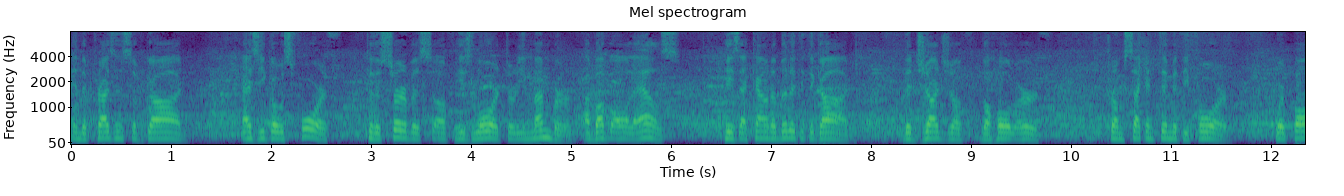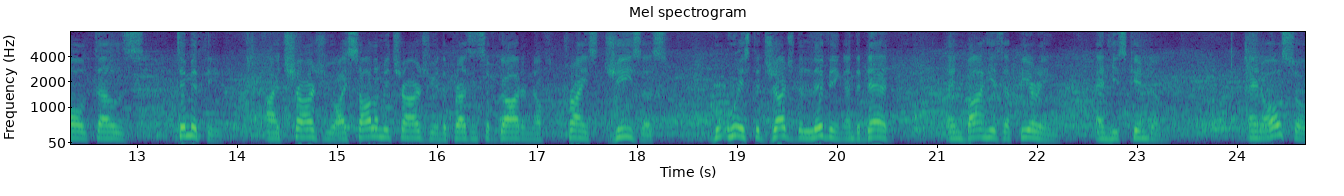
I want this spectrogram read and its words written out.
in the presence of God as he goes forth to the service of his Lord to remember, above all else, his accountability to God, the judge of the whole earth. From 2 Timothy 4, where Paul tells Timothy, I charge you, I solemnly charge you in the presence of God and of Christ Jesus, who, who is to judge the living and the dead, and by his appearing and his kingdom. And also,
